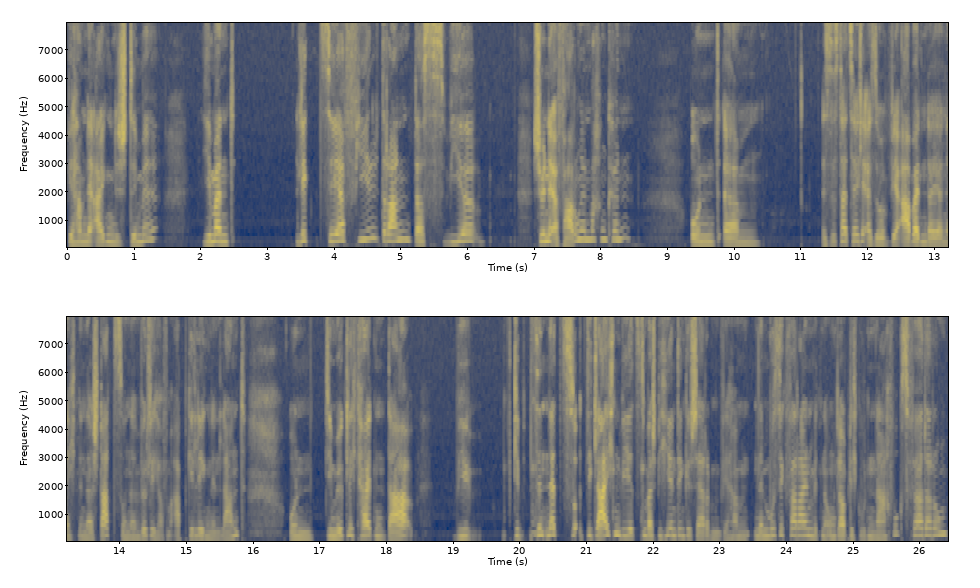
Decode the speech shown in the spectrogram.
wir haben eine eigene Stimme. Jemand liegt sehr viel dran, dass wir schöne Erfahrungen machen können. Und ähm, es ist tatsächlich, also wir arbeiten da ja nicht in der Stadt, sondern wirklich auf dem abgelegenen Land. Und die Möglichkeiten da, wie, sind nicht so, die gleichen wie jetzt zum Beispiel hier in Dinkelscherben. Wir haben einen Musikverein mit einer unglaublich guten Nachwuchsförderung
